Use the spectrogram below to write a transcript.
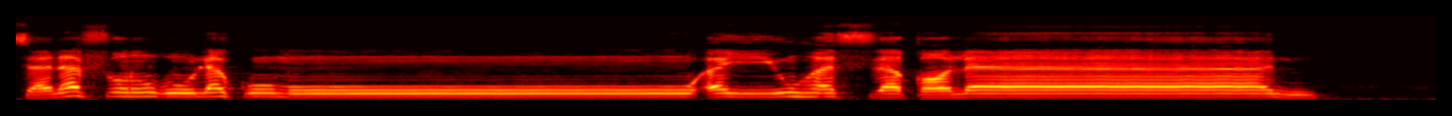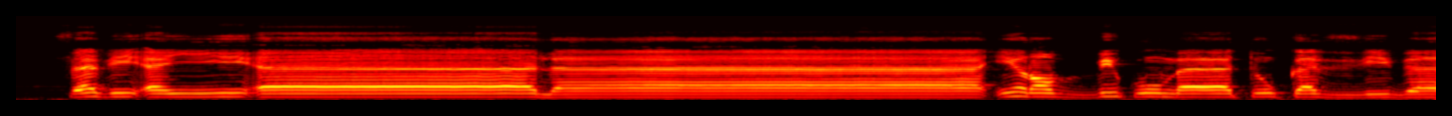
سنفرغ لكم أيها الثقلان. فبأي آلاء ربكما تكذبان؟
